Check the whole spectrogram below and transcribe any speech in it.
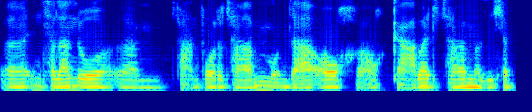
äh, in Zalando ähm, verantwortet haben und da auch, auch gearbeitet haben. Also ich habe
